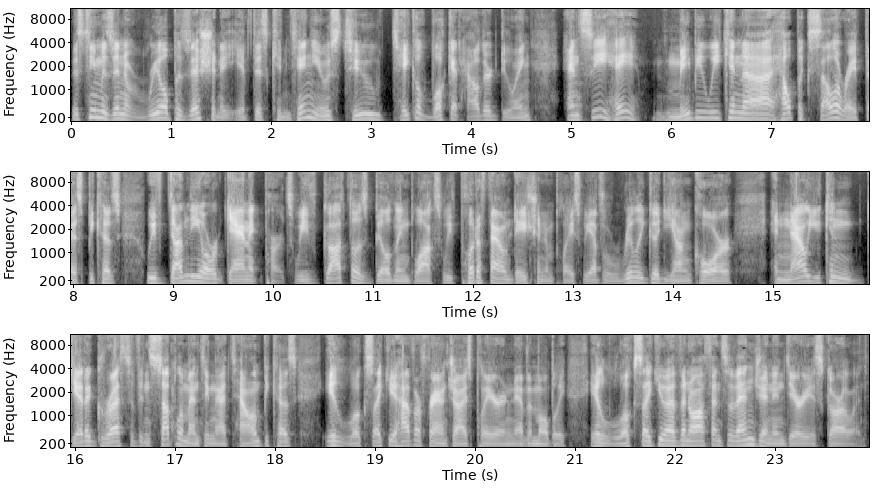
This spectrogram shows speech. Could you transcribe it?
this team is in a real position if this continues to take a look at how they're doing and see, hey, maybe we can uh, help accelerate this because we've done the organic parts. We've got those building blocks. We've put a foundation in place. We have a really good young core. And now you can get aggressive in supplementing that talent because it looks like you have a franchise player in Evan Mobley. It looks like you have an offensive engine in Darius Garland.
